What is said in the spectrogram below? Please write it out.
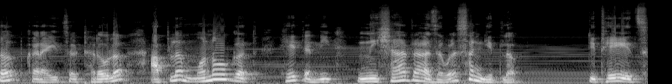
तप करायचं ठरवलं. आपलं मनोगत हे त्यांनी निषादाजवळ सांगितलं. तिथेच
